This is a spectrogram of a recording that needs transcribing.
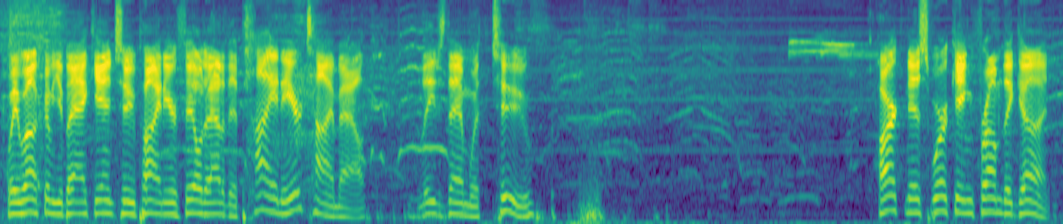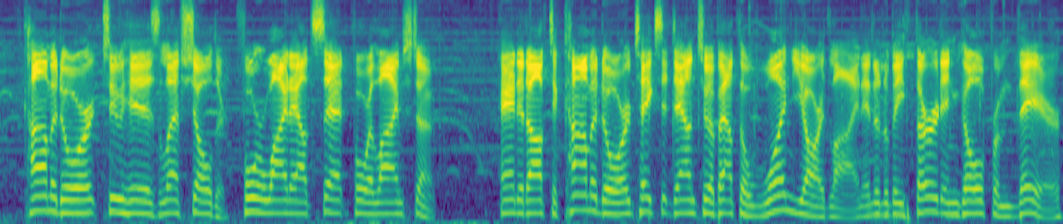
and We welcome you back into Pioneer Field out of the Pioneer timeout. Leaves them with two. Harkness working from the gun. Commodore to his left shoulder. Four wide out set for Limestone. Handed off to Commodore, takes it down to about the one yard line, and it'll be third and goal from there.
